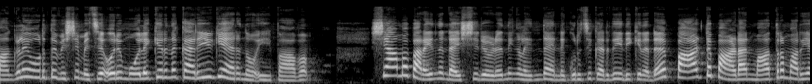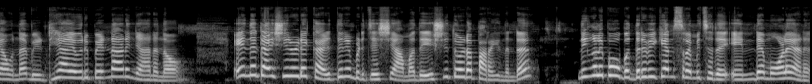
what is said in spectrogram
മകളെ ഓർത്ത് വിഷമിച്ച് ഒരു മൂലക്കിരുന്ന് കരയുകയായിരുന്നു ഈ പാവം. ശ്യാമ പറയുന്നുണ്ട് ഐശ്വര്യയോട് നിങ്ങൾ എന്താ എന്നെ കുറിച്ച് കരുതിയിരിക്കുന്നത്? പാട്ട് പാടാൻ മാത്രം അറിയാവുന്ന വിഡ്ഢിയായ ഒരു പെണ്ണാണ് ഞാനെന്നോ? എന്നിട്ട് ഐശ്വര്യയുടെ കഴുത്തിനെ പിടിച്ച് ശ്യാമ ദേഷ്യത്തോടെ പറയുന്നുണ്ട് നിങ്ങളിപ്പോൾ ഉപദ്രവിക്കാൻ ശ്രമിച്ചത് എന്റെ മോളെയാണ്.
